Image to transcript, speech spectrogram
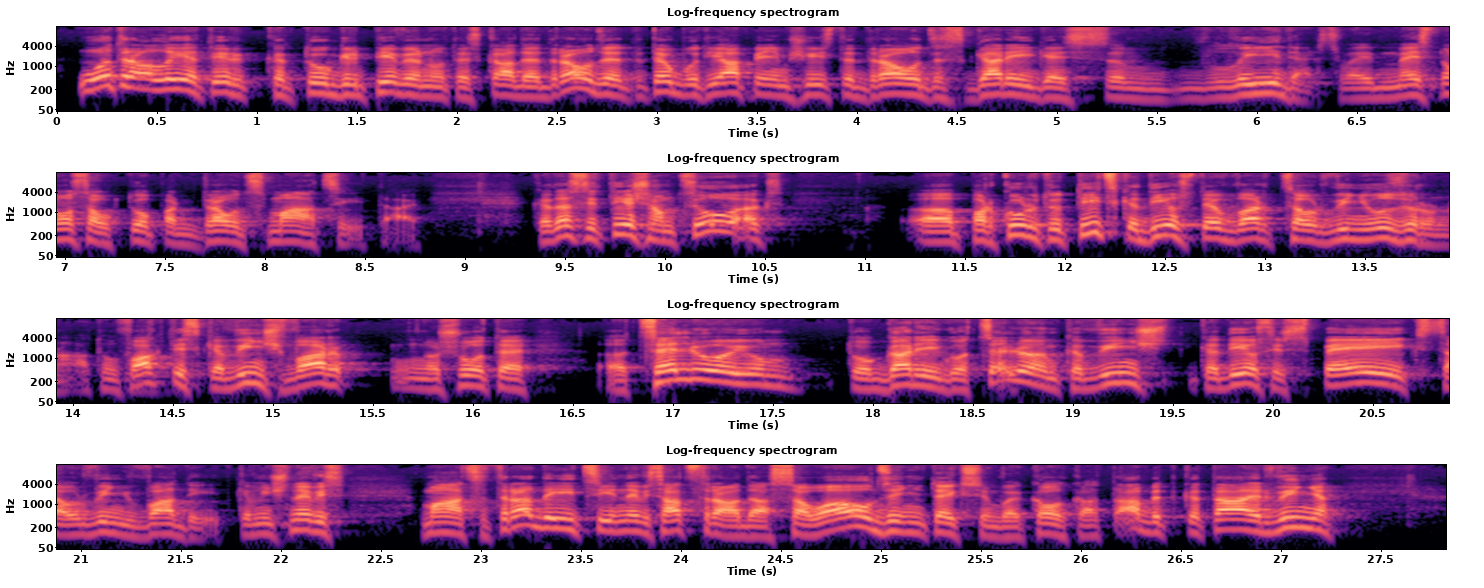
Otra lieta ir, ka tu gribi pievienoties kādai draudzē, tad tev būtu jāpieņem šīs draudzes garīgais um, līderis, vai mēs nosaucam to par draugu mācītāju. Ka tas ir tiešām cilvēks, Uh, par kuru tu tici, ka Dievs tev var caur viņu uzrunāt. Un faktiski viņš var mm, šo uh, ceļojumu, to garīgo ceļojumu, ka, viņš, ka Dievs ir spējīgs caur viņu vadīt. Ka viņš nevis māca tradīciju, nevis atstrādā savu audziņu, teiksim, vai kaut kā tā, bet tā ir viņa.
